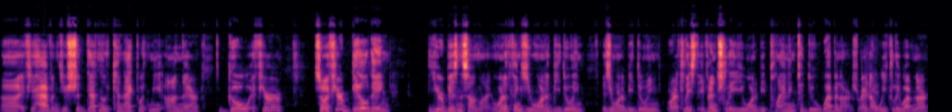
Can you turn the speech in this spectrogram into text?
uh, if you haven't you should definitely connect with me on there. Go if you're so if you're building your business online one of the things you want to be doing is you want to be doing or at least eventually you want to be planning to do webinars right? A weekly webinar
